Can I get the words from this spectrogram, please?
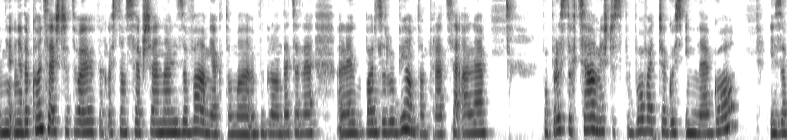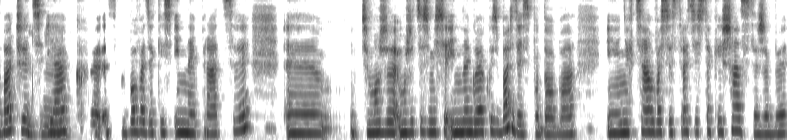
nie, nie do końca jeszcze to jakoś tam sobie przeanalizowałam, jak to ma wyglądać, ale, ale jakby bardzo lubiłam tą pracę, ale po prostu chciałam jeszcze spróbować czegoś innego i zobaczyć, mhm. jak e, spróbować jakiejś innej pracy czy może, może coś mi się innego jakoś bardziej spodoba. I nie chciałam właśnie stracić takiej szansy, żeby,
